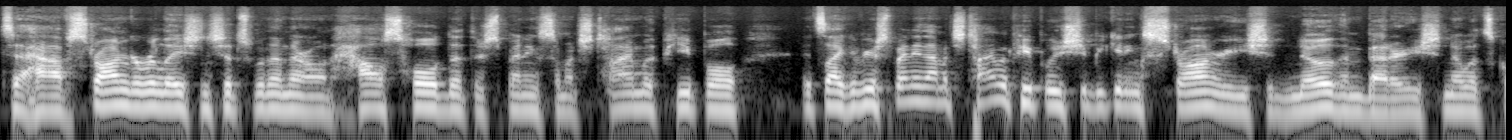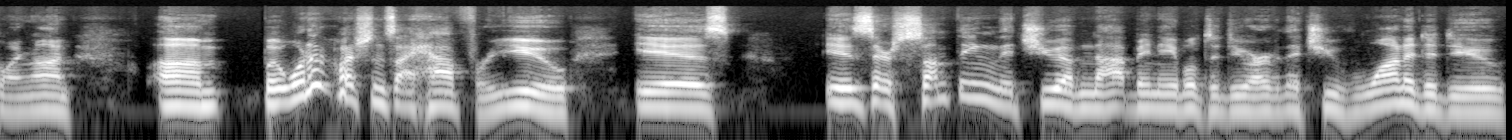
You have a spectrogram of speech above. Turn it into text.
to have stronger relationships within their own household, that they're spending so much time with people. It's like if you're spending that much time with people, you should be getting stronger. You should know them better. You should know what's going on. Um, but one of the questions I have for you is is there something that you have not been able to do or that you've wanted to do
